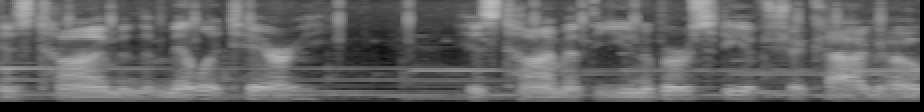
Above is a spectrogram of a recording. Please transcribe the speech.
his time in the military, his time at the University of Chicago,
